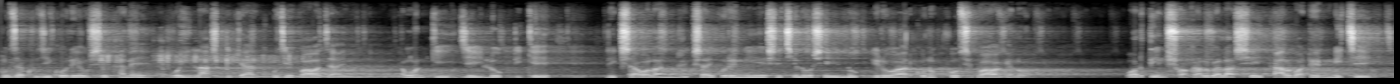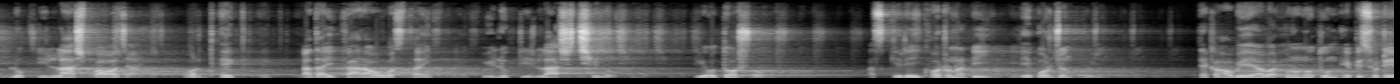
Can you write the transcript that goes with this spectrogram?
খোঁজাখুঁজি করেও সেখানে ওই লাশটিকে আর খুঁজে পাওয়া যায় এমনকি যেই লোকটিকে রিক্সাওয়ালা রিক্সায় করে নিয়ে এসেছিল, সেই লোকটিরও আর কোনো খোঁজ পাওয়া গেল। পরদিন সকালবেলা সেই কালবাটের নিচে লোকটির লাশ পাওয়া যায়। অর্ধেক কাদায় কারা অবস্থায় ওই লোকটির লাশ ছিল। প্রিয় দর্শক, আজকের এই ঘটনাটি এ পর্যন্ত দেখা হবে আবার কোনো নতুন এপিসোডে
